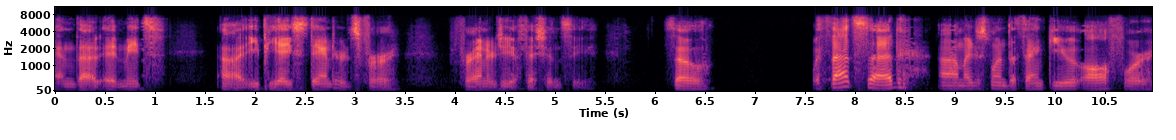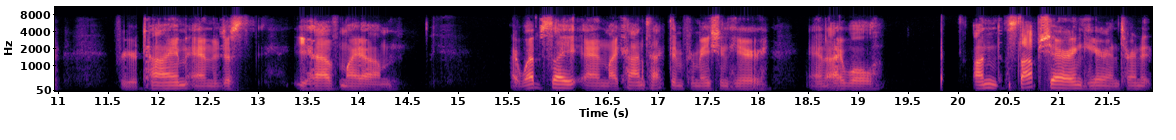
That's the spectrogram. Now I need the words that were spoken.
and that it meets uh, EPA standards for for energy efficiency. So, with that said, um, I just wanted to thank you all for for your time and just you have my um my website and my contact information here, and I will un- stop sharing here and turn it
